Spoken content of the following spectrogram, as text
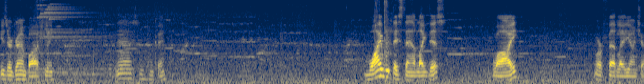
He's our grandpa actually. Yeah, okay. Why would they stand like this? Why? A fat lady, aren't you?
